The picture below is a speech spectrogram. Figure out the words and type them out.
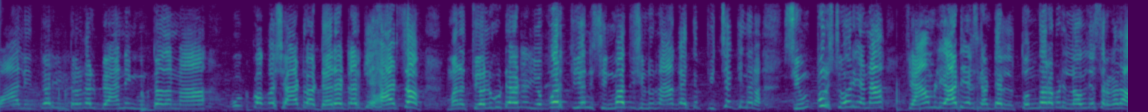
వాళ్ళిద్దరు ఇంటర్వెల్ బ్యానింగ్ ఉంటుందన్న. ఒక్కొక్క షాట్ ఆ డైరెక్టర్కి హ్యాట్స్ ఆఫ్ మన తెలుగు డైరెక్టర్ ఎవరు తీయని సినిమా తీసిండు. నాకైతే పిచ్చెక్కిందన్న సింపుల్ స్టోరీ అన్న. ఫ్యామిలీ ఆడియన్స్ కంటే తొందరపడి లవ్ చేస్తారు కదా.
